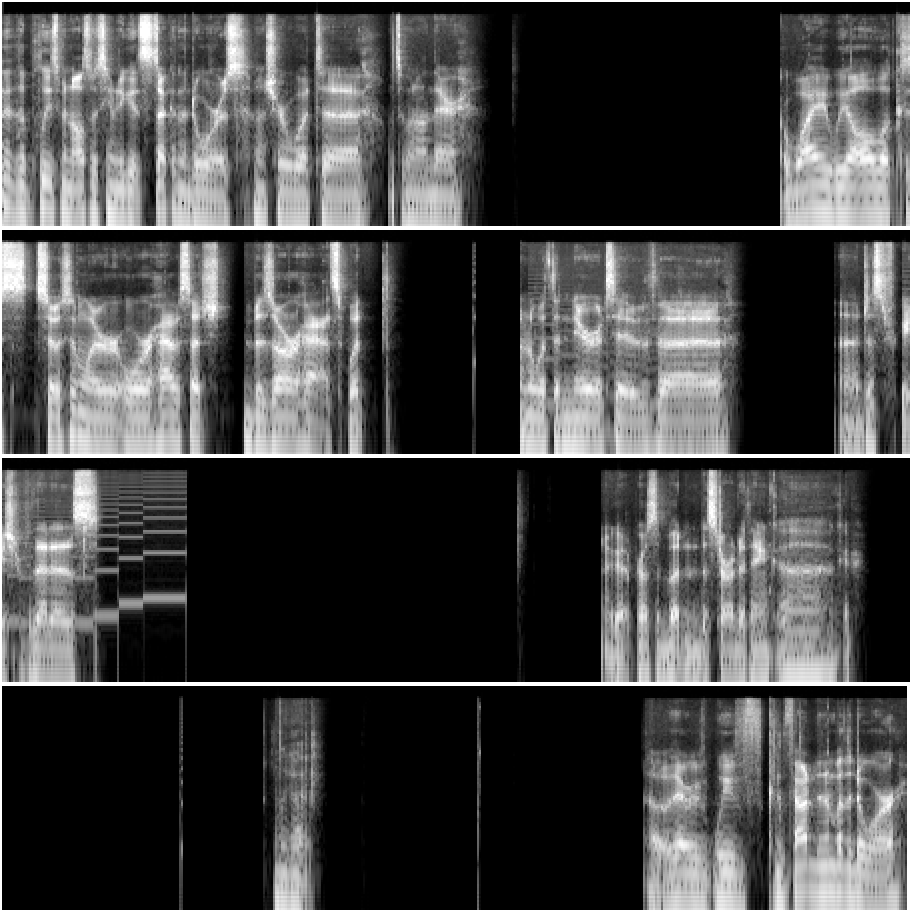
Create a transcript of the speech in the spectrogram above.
that the policemen also seem to get stuck in the doors. I'm not sure what uh, what's going on there. Or why we all look so similar or have such bizarre hats. What I don't know what the narrative uh, uh, justification for that is. I gotta press a button to start, I think. Uh, okay. Only got. Oh, there we've confounded him with a door.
